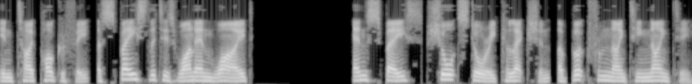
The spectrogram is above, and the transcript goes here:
in typography, a space that is 1 en wide N-space short story collection, a book from 1990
